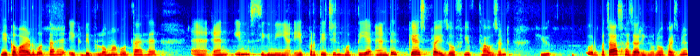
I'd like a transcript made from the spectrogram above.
एक अवार्ड होता है, एक डिप्लोमा होता है। एन इन सिग्निया एक प्रतिचिन्ह होती है and cash prize of fifth thousand और पचास हज़ार यूरो का इसमें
